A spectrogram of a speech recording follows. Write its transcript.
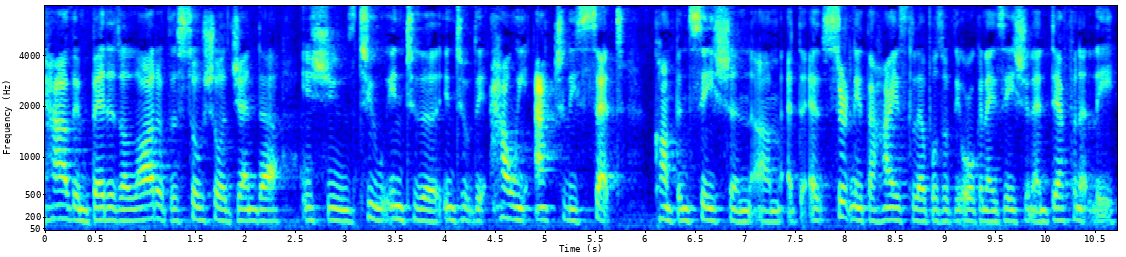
have embedded a lot of the social agenda issues to into the into the how we actually set compensation um, at, the, at, certainly at the highest levels of the organization, and definitely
